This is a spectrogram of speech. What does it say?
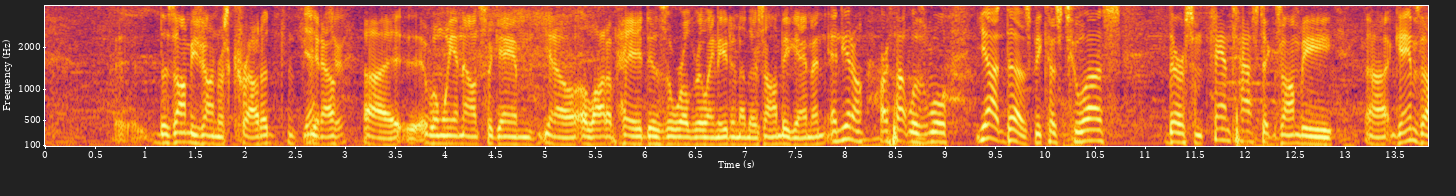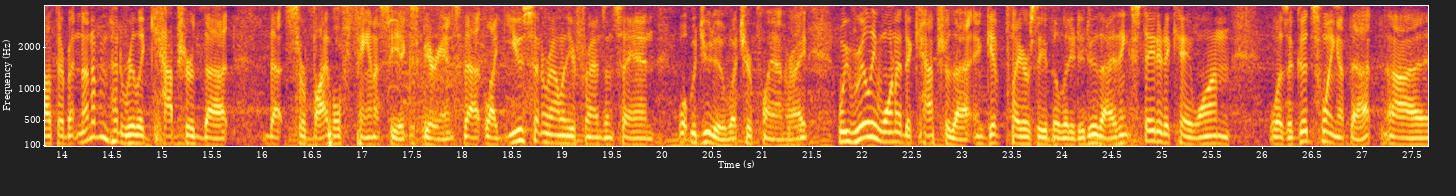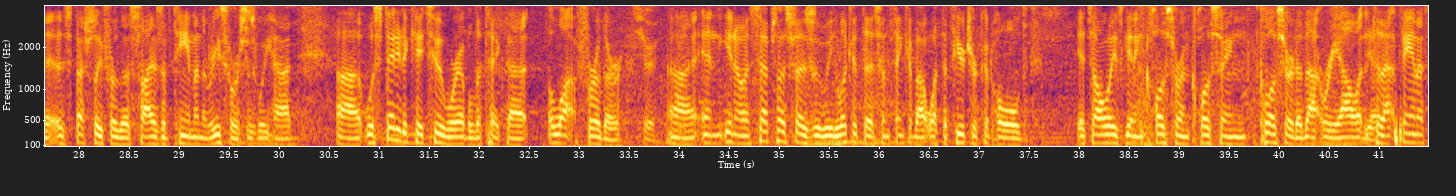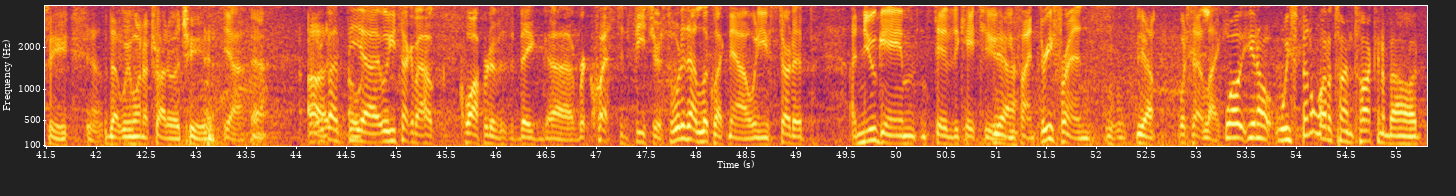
the zombie genre is crowded. Yeah, you know, sure. uh, when we announced the game, you know, a lot of hey, does the world really need another zombie game? And and you know, our thought was, well, yeah, it does because to us. There are some fantastic zombie uh, games out there, but none of them had really captured that that survival fantasy experience. That like you sitting around with your friends and saying, "What would you do? What's your plan?" Right? We really wanted to capture that and give players the ability to do that. I think State of Decay One was a good swing at that, uh, especially for the size of team and the resources we had. Uh, with State of Decay 2, we're able to take that a lot further. Sure. Uh, and, you know, as we look at this and think about what the future could hold, it's always getting closer and closer, closer to that reality, to that fantasy Yeah. that we want to try to achieve. Yeah. Yeah. What Uh, about the? Uh, well, you talk about how cooperative is a big uh, requested feature. So what does that look like now when you start a, a new game in State of Decay 2? Yeah. You find three friends. Yeah. What's that like? Well, you know, we spent a lot of time talking about,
